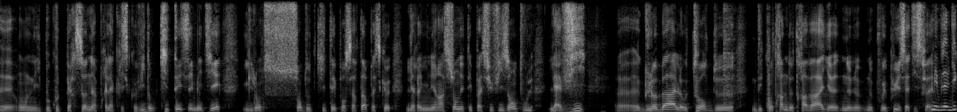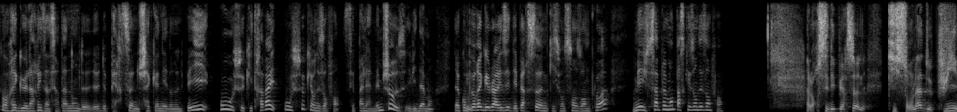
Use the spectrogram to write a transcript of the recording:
euh, on est beaucoup de personnes, après la crise Covid, ont quitté ces métiers. Ils l'ont sans doute quitté pour certains parce que les rémunérations n'étaient pas suffisantes ou la vie euh, globale autour de, des contraintes de travail ne, ne, pouvait plus les satisfaire. Mais vous avez dit qu'on régularise un certain nombre de, personnes chaque année dans notre pays, ou ceux qui travaillent, ou ceux qui ont des enfants. C'est pas la même chose, évidemment. cest qu'on mm. peut des personnes qui sont sans emploi, mais simplement parce qu'ils ont des enfants. Alors, c'est des personnes qui sont là depuis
